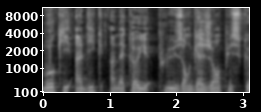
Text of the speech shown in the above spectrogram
mot qui indique un accueil plus engageant puisque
